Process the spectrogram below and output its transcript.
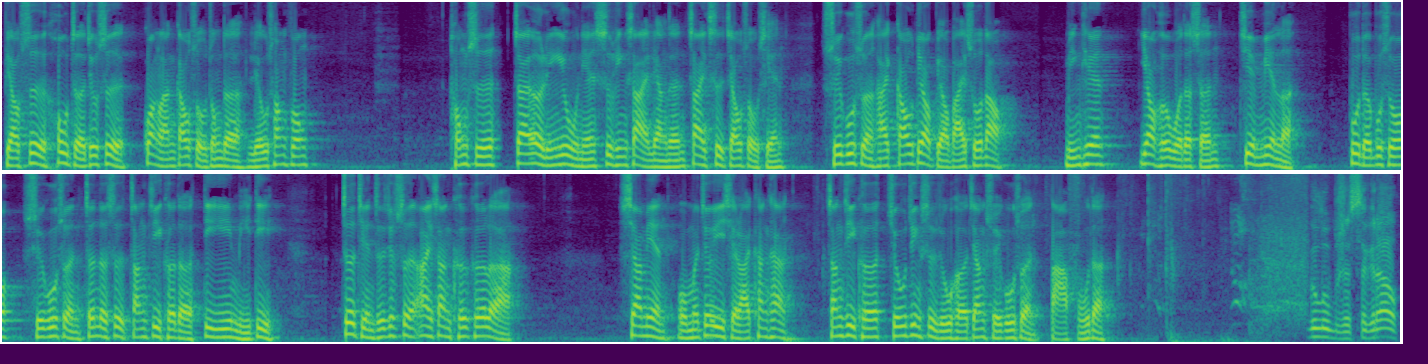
表示后者就是灌篮高手中的流川枫。同时，在2015年世乒赛两人再次交手前，水谷隼还高调表白说道：“明天要和我的神见面了。”不得不说，水谷隼真的是张继科的第一迷弟，这简直就是爱上科科了啊！下面我们就一起来看看张继科究竟是如何将水谷隼打服的。 глубже сыграл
